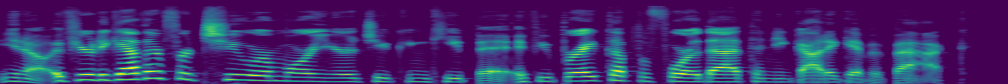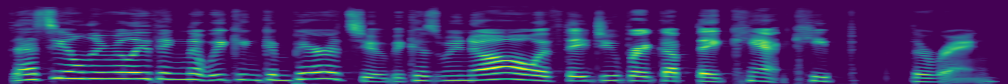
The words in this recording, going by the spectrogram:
you know, if you're together for two or more years, you can keep it. If you break up before that, then you got to give it back. That's the only really thing that we can compare it to because we know if they do break up, they can't keep the ring.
